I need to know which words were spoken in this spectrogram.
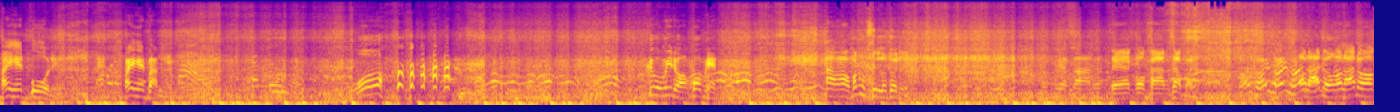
ไผเฮ็ดปูนี่ไผเฮ็ดบักนี่โอ้ คือว่ามีดอกพ่อมเห็นอ้าวอ้าวมันขึ้นแล้วตัวนี้แรงการนะแตกออกคางซ้ำมันถอยถอยถอยถอยเอาหลานออก เอาหลานออก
